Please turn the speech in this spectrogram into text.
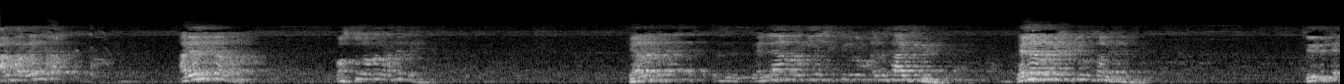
ആർക്കും അറിയുന്നില്ല. അറിയാനില്ലാണോ വസ്തു അവിടെ പറഞ്ഞില്ലേ കേരളത്തിലെ എല്ലാ വർഗീയ ശക്തികളും അതിന് സഹായിക്കുന്നുണ്ട് എല്ലാ വർഗീയ ശക്തികളും സഹായിക്കുന്നുണ്ട് ചെയ്തില്ലേ?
